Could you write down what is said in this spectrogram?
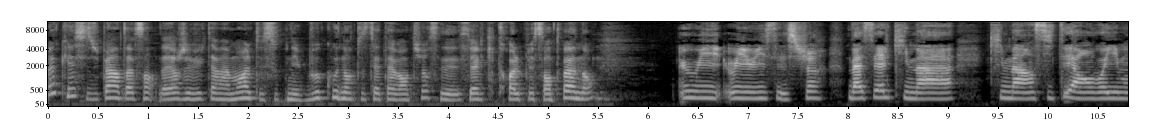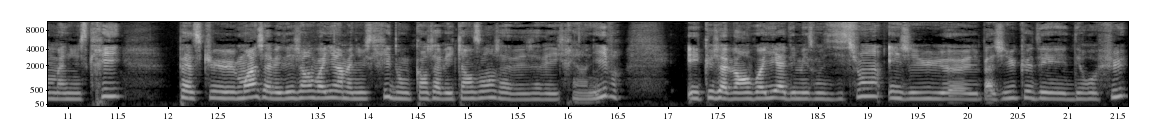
Ok, c'est super intéressant. D'ailleurs, j'ai vu que ta maman, elle te soutenait beaucoup dans toute cette aventure. C'est elle qui croit le plus en toi, non? Oui, oui, oui, c'est sûr. Bah, c'est elle qui m'a, qui m'a incité à envoyer mon manuscrit. Parce que moi, j'avais déjà envoyé un manuscrit, donc quand j'avais 15 ans, j'avais, j'avais écrit un livre. Et que j'avais envoyé à des maisons d'édition. Et j'ai eu, euh, bah, j'ai eu que des, des refus.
